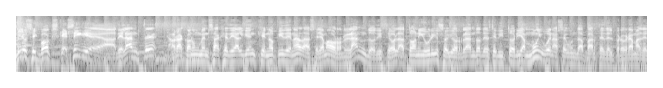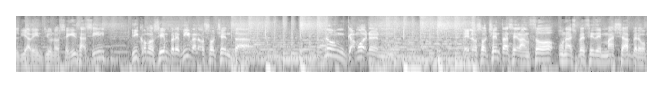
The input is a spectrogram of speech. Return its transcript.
Music Box que sigue adelante, ahora con un mensaje de alguien que no pide nada, se llama Orlando, dice, hola Tony Uri, soy Orlando desde Vitoria, muy buena segunda parte del programa del día 21, seguid así y como siempre, viva los 80, nunca mueren. En los 80 se lanzó una especie de mashup, pero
